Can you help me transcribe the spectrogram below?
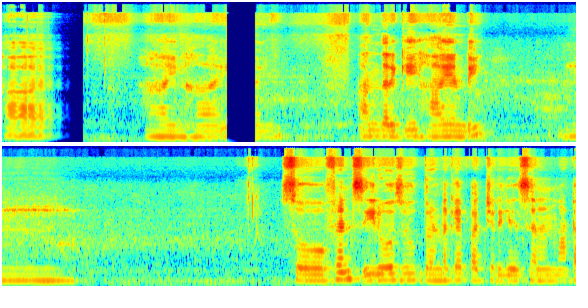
హాయ్. Hi hi. అందరికీ హాయ్ అండి. సో ఫ్రెండ్స్ ఈరోజు దొండకాయ పచ్చడి చేశానమాట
